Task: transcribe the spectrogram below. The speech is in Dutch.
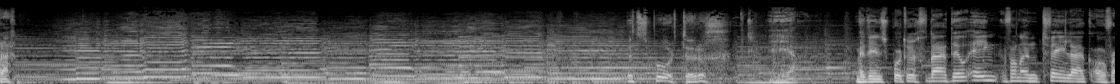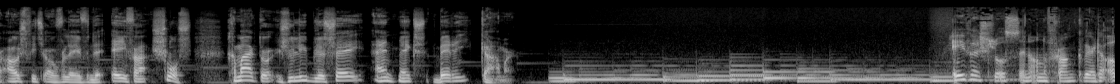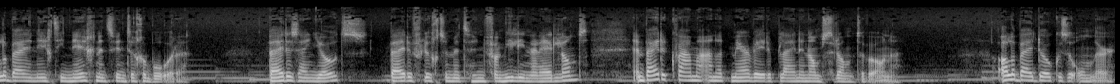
Graag. Het spoor terug. Ja. Met in Sport terug vandaag deel 1 van een tweeluik over Auschwitz-overlevende Eva Slos. Gemaakt door Julie Blusset, eindmix Berry Kamer. Eva Schloss en Anne Frank werden allebei in 1929 geboren. Beide zijn Joods, beide vluchten met hun familie naar Nederland... en beide kwamen aan het Merwedeplein in Amsterdam te wonen. Allebei doken ze onder.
